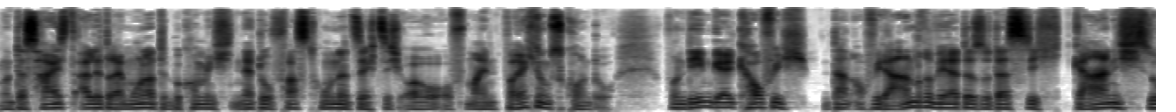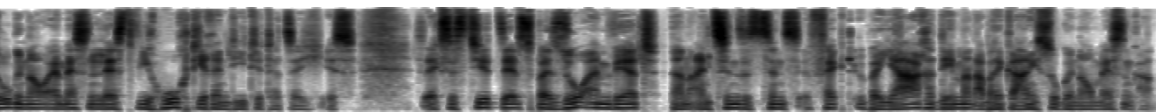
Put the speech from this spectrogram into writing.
Und das heißt, alle drei Monate bekomme ich netto fast 160 Euro auf mein Verrechnungskonto. Von dem Geld kaufe ich dann auch wieder andere Werte, sodass sich gar nicht so genau ermessen lässt, wie hoch die Rendite tatsächlich ist. Es existiert selbst bei so einem Wert dann ein Zinseszinseffekt über Jahre, den man aber gar nicht so genau messen kann.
